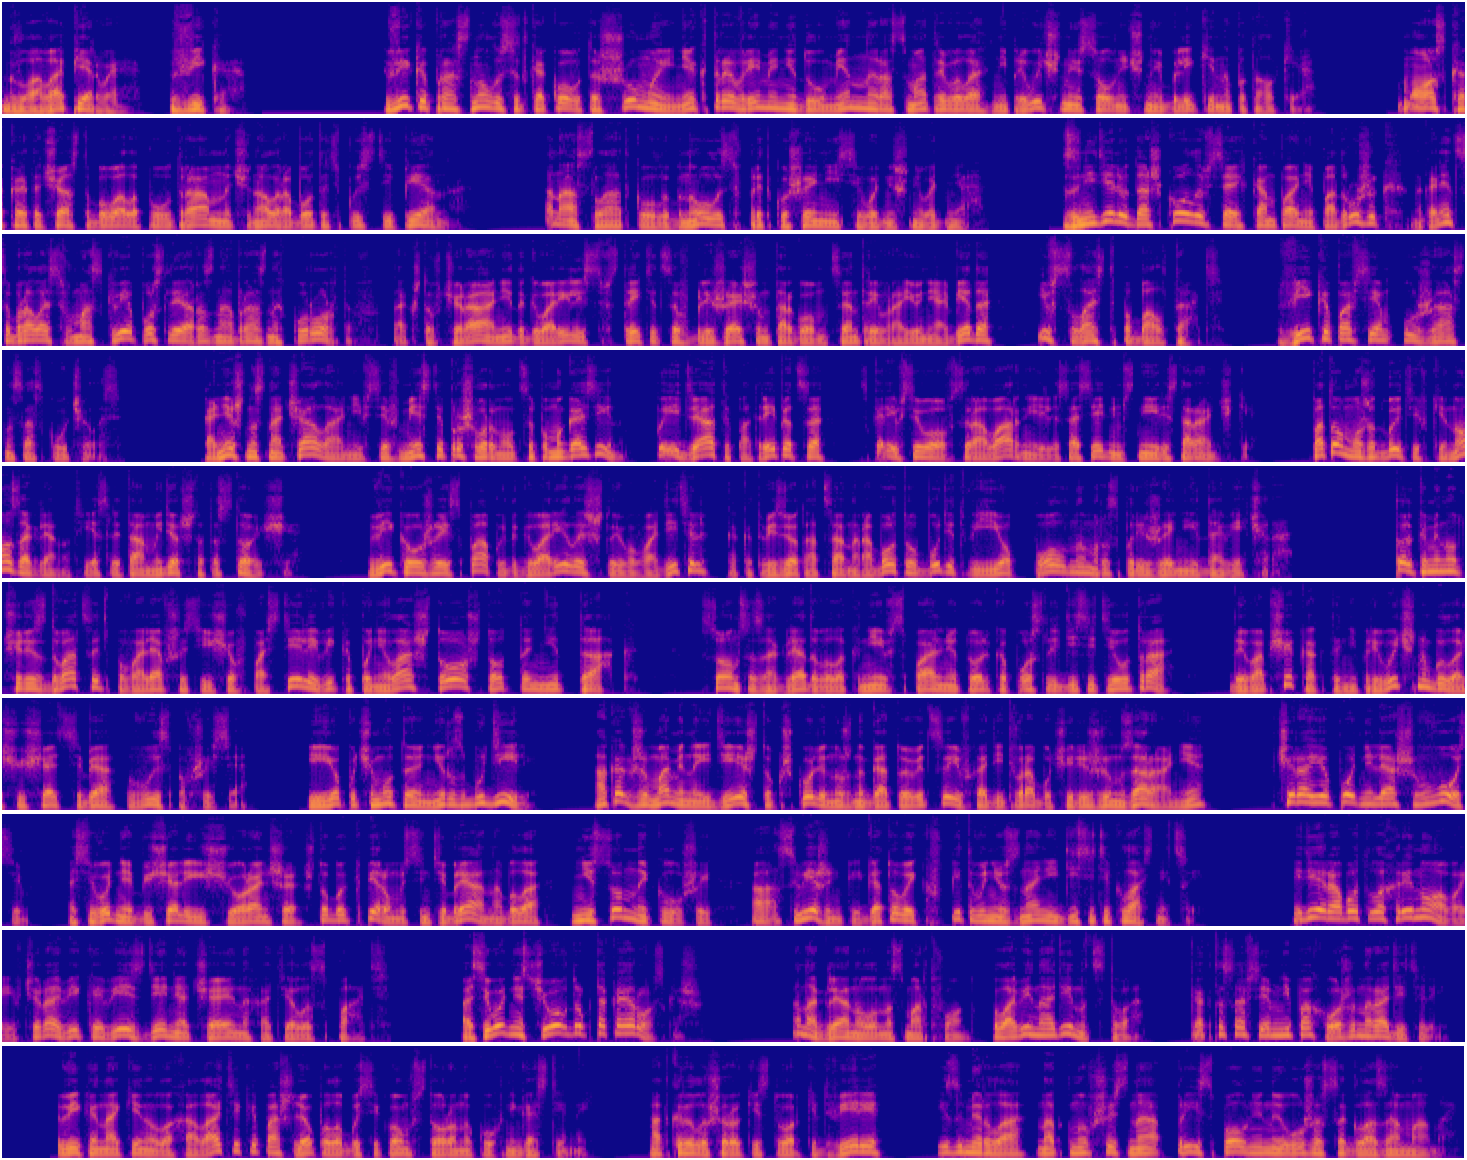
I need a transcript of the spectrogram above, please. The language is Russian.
Глава первая. Вика. Вика проснулась от какого-то шума и некоторое время недоуменно рассматривала непривычные солнечные блики на потолке. Мозг, как это часто бывало по утрам, начинал работать постепенно. Она сладко улыбнулась в предвкушении сегодняшнего дня. За неделю до школы вся их компания подружек наконец собралась в Москве после разнообразных курортов, так что вчера они договорились встретиться в ближайшем торговом центре в районе обеда и всласть поболтать. Вика по всем ужасно соскучилась. Конечно, сначала они все вместе прошвырнутся по магазинам, поедят и потрепятся, скорее всего, в сыроварне или соседнем с ней ресторанчике. Потом, может быть, и в кино заглянут, если там идет что-то стоящее. Вика уже и с папой договорилась, что его водитель, как отвезет отца на работу, будет в ее полном распоряжении до вечера. Только минут через двадцать, повалявшись еще в постели, Вика поняла, что что-то не так. Солнце заглядывало к ней в спальню только после десяти утра, да и вообще как-то непривычно было ощущать себя выспавшейся. Ее почему-то не разбудили. А как же мамина идея, что к школе нужно готовиться и входить в рабочий режим заранее? Вчера ее подняли аж в восемь, а сегодня обещали еще раньше, чтобы к первому сентября она была не сонной клушей, а свеженькой, готовой к впитыванию знаний десятиклассницей. Идея работала хреново, и вчера Вика весь день отчаянно хотела спать. А сегодня с чего вдруг такая роскошь? Она глянула на смартфон. Половина одиннадцатого. Как-то совсем не похоже на родителей. Вика накинула халатик и пошлепала босиком в сторону кухни-гостиной. Открыла широкие створки двери и замерла, наткнувшись на преисполненные ужаса глаза мамы.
